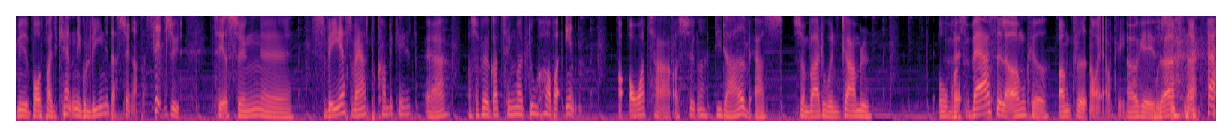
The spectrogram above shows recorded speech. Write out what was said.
med vores praktikant Nicoline, der synger for sindssygt, til at synge øh, Sveas vers på Complicated. Ja. Og så kunne jeg godt tænke mig, at du hopper ind og overtager og synger dit eget vers, som var du en gammel operas. Hva- Vers eller omkvæd? Omkvæd? Nå ja, okay. Okay, så- Musiksnak.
